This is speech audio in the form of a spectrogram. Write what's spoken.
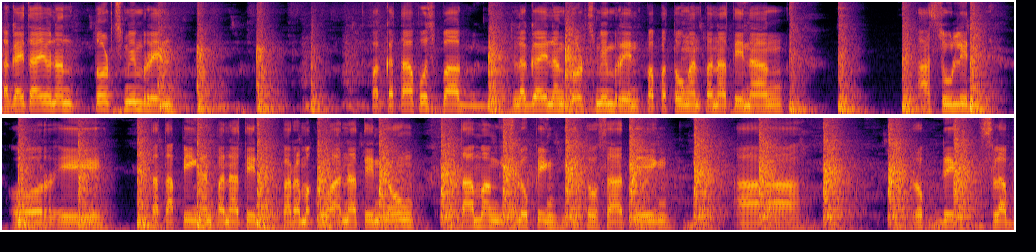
Lagay tayo ng torch membrane. Pagkatapos paglagay ng torch membrane, papatungan pa natin ng ah, solid or eh, tatapingan pa natin para makuha natin yung tamang sloping dito sa ating ah, roof deck slab.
